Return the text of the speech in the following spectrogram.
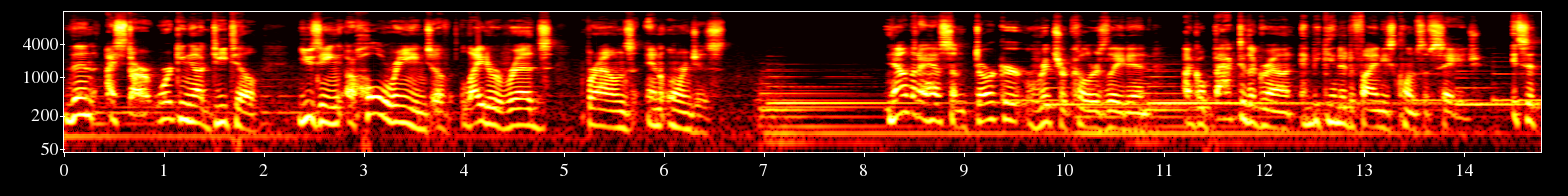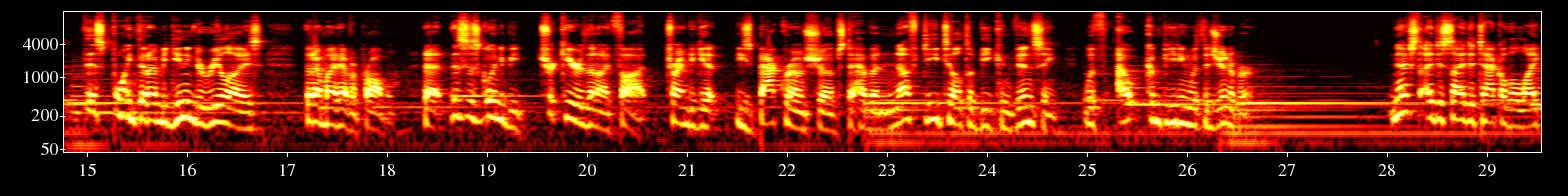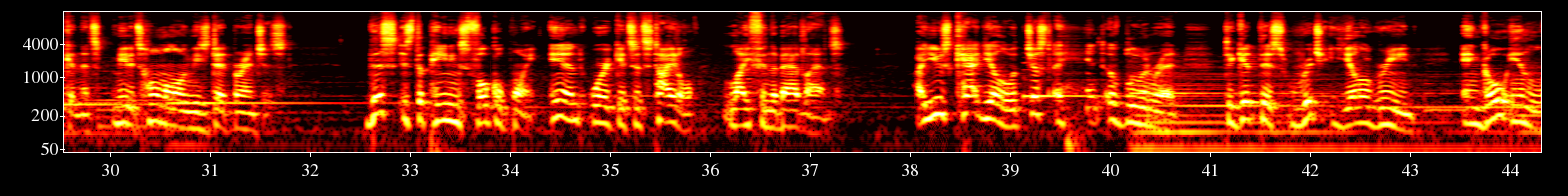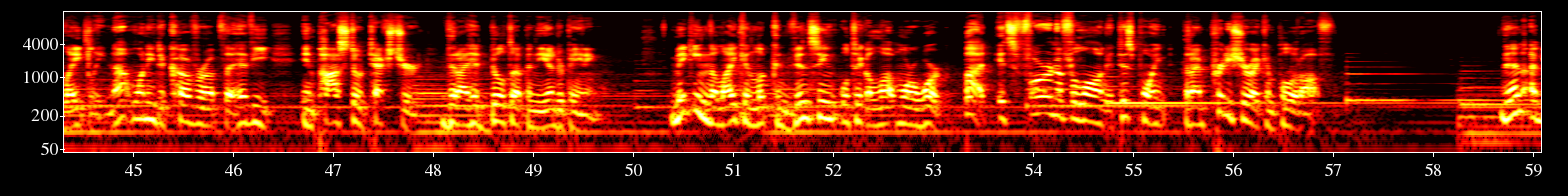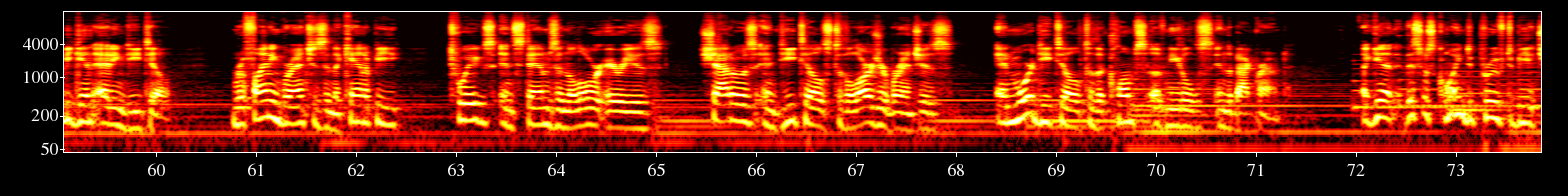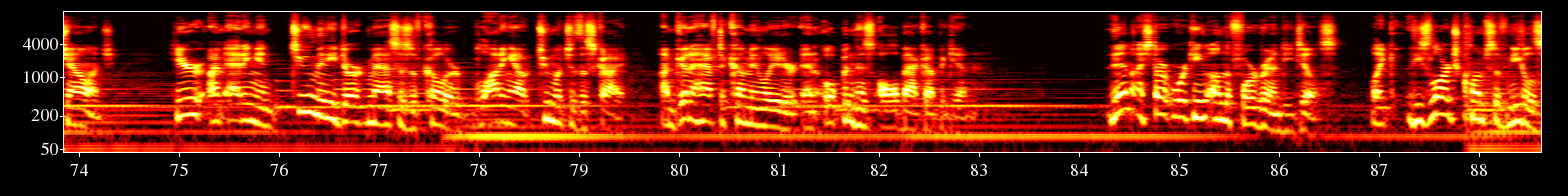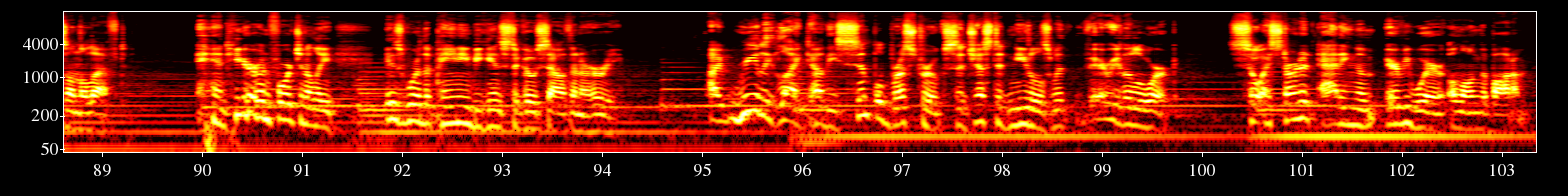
Then I start working out detail using a whole range of lighter reds, browns, and oranges. Now that I have some darker, richer colors laid in, I go back to the ground and begin to define these clumps of sage. It's at this point that I'm beginning to realize that I might have a problem. That this is going to be trickier than I thought, trying to get these background shrubs to have enough detail to be convincing without competing with the juniper. Next, I decide to tackle the lichen that's made its home along these dead branches. This is the painting's focal point and where it gets its title, Life in the Badlands. I use cad yellow with just a hint of blue and red to get this rich yellow green and go in lightly, not wanting to cover up the heavy impasto texture that I had built up in the underpainting. Making the lichen look convincing will take a lot more work, but it's far enough along at this point that I'm pretty sure I can pull it off. Then I begin adding detail, refining branches in the canopy, twigs and stems in the lower areas, shadows and details to the larger branches, and more detail to the clumps of needles in the background. Again, this was going to prove to be a challenge. Here, I'm adding in too many dark masses of color, blotting out too much of the sky. I'm gonna have to come in later and open this all back up again. Then I start working on the foreground details, like these large clumps of needles on the left. And here, unfortunately, is where the painting begins to go south in a hurry. I really liked how these simple brushstrokes suggested needles with very little work, so I started adding them everywhere along the bottom,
